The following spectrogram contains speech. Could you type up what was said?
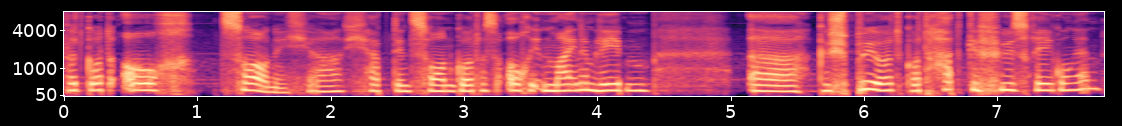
wird Gott auch zornig. Ja? Ich habe den Zorn Gottes auch in meinem Leben äh, gespürt. Gott hat Gefühlsregungen.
